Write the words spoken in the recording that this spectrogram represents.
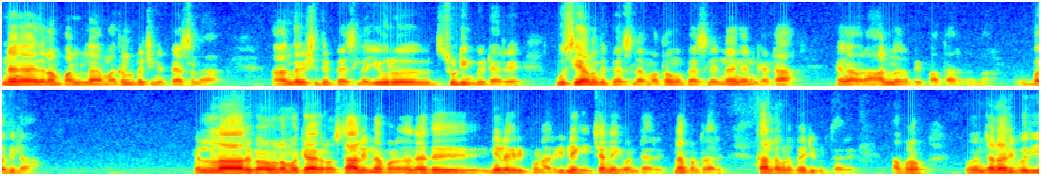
என்னங்க இதெல்லாம் பண்ணல மக்கள் பிரச்சனை பேசலை அந்த விஷயத்தில் பேசலை இவர் ஷூட்டிங் போயிட்டார் புஷி ஆனந்த் பேசலை மற்றவங்க பேசலை என்னங்கன்னு கேட்டால் ஏங்க அவர் ஆளுநரை போய் பார்த்தாருங்கன்னா பதிலாக எல்லாருக்கும் நம்ம கேட்குறோம் ஸ்டாலின் என்ன பண்ணுறது அது நீலகிரி போனார். இன்றைக்கி சென்னைக்கு வந்துட்டாரு. என்ன பண்ணுறாரு காலைல கூட பேட்டி கொடுத்தாரு. அப்புறம் ஜனாதிபதி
